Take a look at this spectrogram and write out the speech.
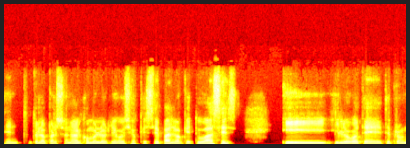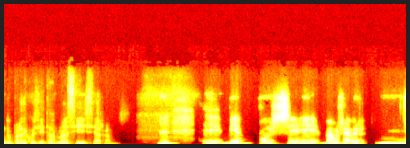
en tanto lo personal como en los negocios, que sepan lo que tú haces y, luego te, te, pregunto un par de cositas más y cerramos. Eh, bien, pues eh, vamos a ver mm,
